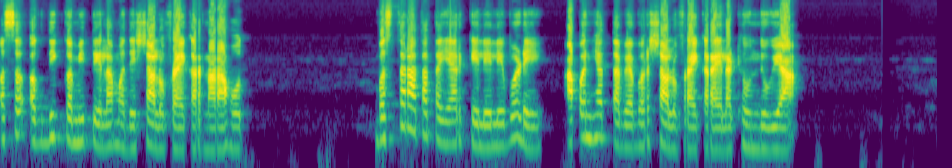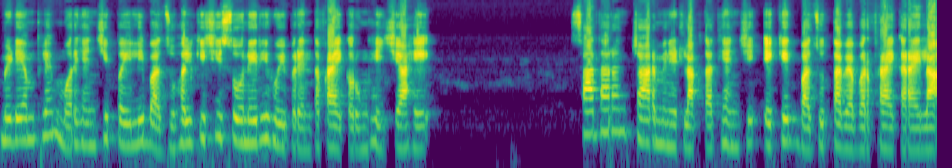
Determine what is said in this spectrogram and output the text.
असं अगदी कमी तेलामध्ये शालो फ्राय करणार आहोत. बस्तर आता तयार केलेले वडे आपण ह्या तव्यावर शालो फ्राय करायला ठेवून देऊया. मीडियम फ्लेमवर ह्यांची पहिली बाजू हलकीशी सोनेरी होईपर्यंत फ्राय करून घ्यायची आहे. साधारण चार मिनिट लागतात ह्यांची एक एक बाजू तव्यावर फ्राय करायला.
